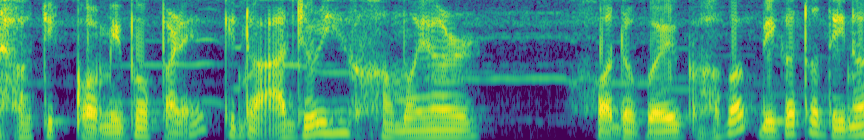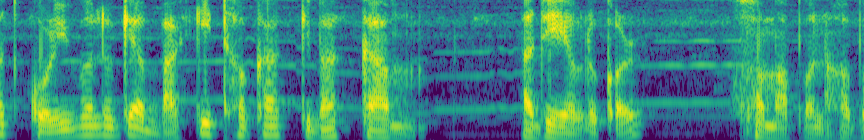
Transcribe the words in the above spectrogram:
ধাউতি কমিব পাৰে কিন্তু আজৰি সময়ৰ সদুপয়োগ হ'ব বিগত দিনত কৰিবলগীয়া বাকী থকা কিবা কাম আজি এওঁলোকৰ সমাপন হ'ব।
